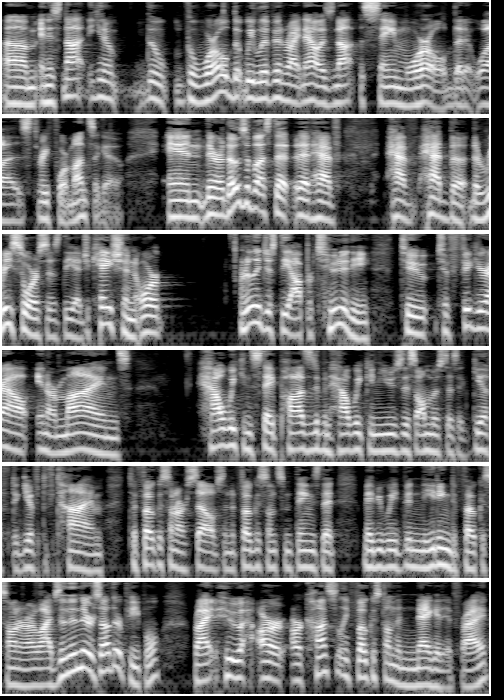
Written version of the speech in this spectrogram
Um, and it's not. You know, the the world that we live in right now is not the same world that it was three, four months ago. And there are those of us that that have have had the the resources, the education, or really just the opportunity to to figure out in our minds how we can stay positive and how we can use this almost as a gift, a gift of time to focus on ourselves and to focus on some things that maybe we've been needing to focus on in our lives. And then there's other people, right, who are are constantly focused on the negative, right?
